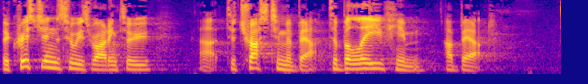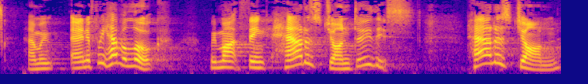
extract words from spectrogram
the Christians who he's writing to uh, to trust him about, to believe him about. And, we, and if we have a look, we might think, how does John do this? How does John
